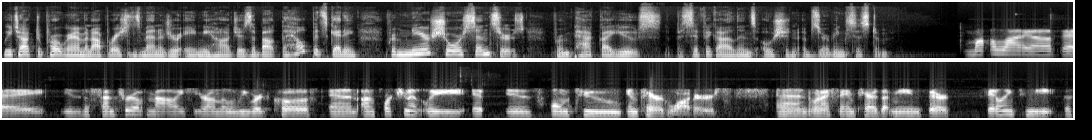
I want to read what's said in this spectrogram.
We talked to Program and Operations Manager Amy Hodges about the help it's getting from near shore sensors from PacIOOS, the Pacific Islands Ocean Observing System. Maalaea Bay is the center of Maui here on the leeward coast, and unfortunately, it is home to impaired waters. And when I say impaired, that means they're failing to meet the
